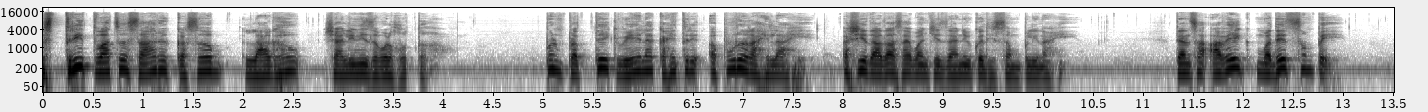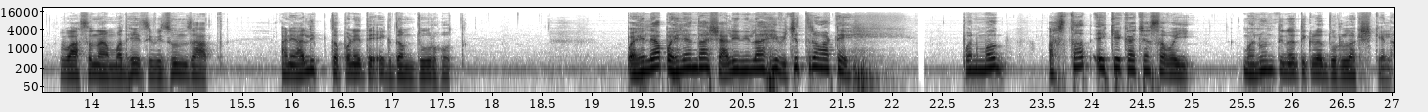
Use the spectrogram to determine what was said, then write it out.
स्त्रीत्वाचं सारं कसब लाघव शालिनीजवळ होतं. पण प्रत्येक वेळेला काहीतरी अपुरं राहिलं आहे अशी दादासाहेबांची जाणीव कधी संपली नाही. त्यांचा आवेग मध्येच संपे वासना मध्येच विझून जात आणि अलिप्तपणे ते एकदम दूर होत. पहिल्या पहिल्यांदा शालिनीला हे विचित्र वाटे पण मग असतात एकेकाच्या सवयी म्हणून तिनं तिकडं दुर्लक्ष केलं.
